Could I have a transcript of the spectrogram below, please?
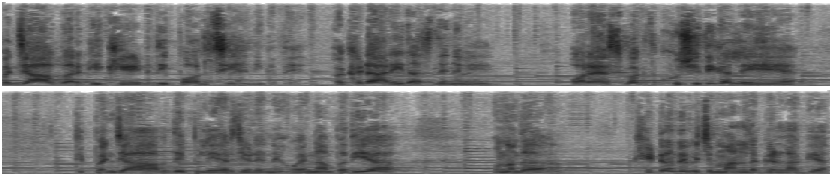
ਪੰਜਾਬ ਵਰਗੀ ਖੇਡ ਦੀ ਪਾਲਿਸੀ ਹੈ ਨਹੀਂ ਕਿਤੇ। ਖਿਡਾਰੀ ਦੱਸਦੇ ਨੇ ਵੀ। ਔਰ ਇਸ ਵਕਤ ਖੁਸ਼ੀ ਦੀ ਗੱਲ ਇਹ ਹੈ ਕਿ ਪੰਜਾਬ ਦੇ ਪਲੇਅਰ ਜਿਹੜੇ ਨੇ, ਉਹ ਇੰਨਾ ਵਧੀਆ ਉਹਨਾਂ ਦਾ ਖੇਡਾਂ ਦੇ ਵਿੱਚ ਮਨ ਲੱਗਣ ਲੱਗ ਗਿਆ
